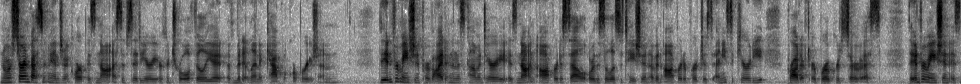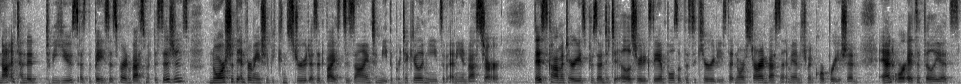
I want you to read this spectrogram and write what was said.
North Star Investment Management Corp. is not a subsidiary or control affiliate of Mid Atlantic Capital Corporation. The information provided in this commentary is not an offer to sell or the solicitation of an offer to purchase any security, product, or brokerage service. The information is not intended to be used as the basis for investment decisions, nor should the information be construed as advice designed to meet the particular needs of any investor. This commentary is presented to illustrate examples of the securities that North Star Investment Management Corporation and or its affiliates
